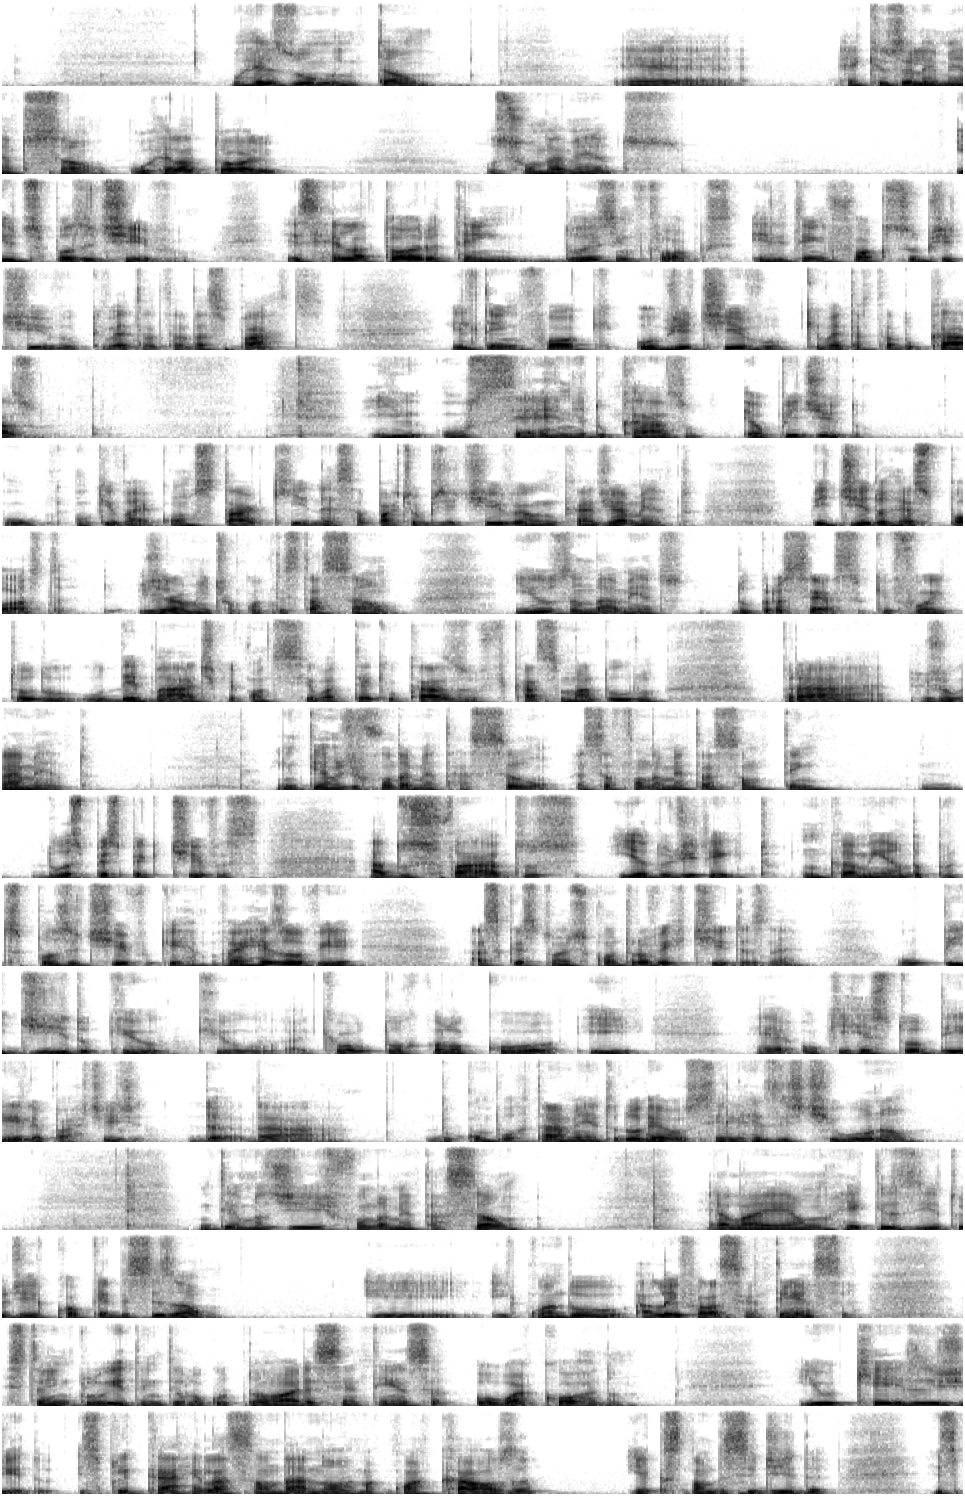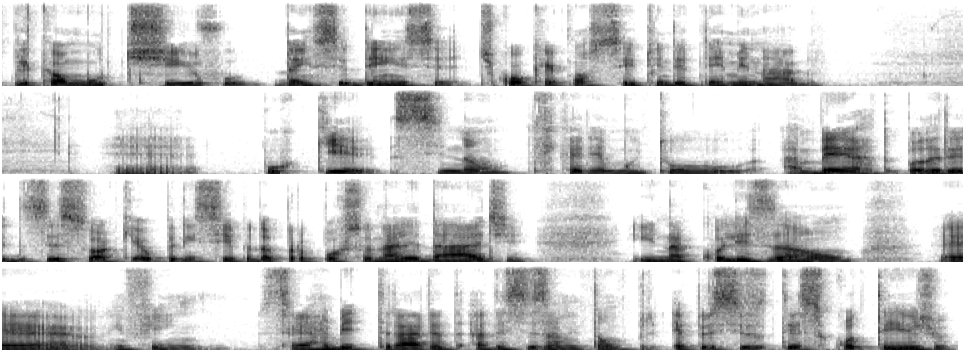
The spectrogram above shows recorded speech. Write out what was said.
O resumo, então, é, é que os elementos são o relatório, os fundamentos e o dispositivo. Esse relatório tem dois enfoques. Ele tem enfoque subjetivo, que vai tratar das partes, ele tem enfoque objetivo, que vai tratar do caso. E o cerne do caso é o pedido. O, o que vai constar aqui dessa parte objetiva é um encadeamento. Pedido, resposta, geralmente uma contestação, e os andamentos do processo, que foi todo o debate que aconteceu até que o caso ficasse maduro para julgamento. Em termos de fundamentação, essa fundamentação tem duas perspectivas: a dos fatos e a do direito, encaminhando para o dispositivo que vai resolver as questões controvertidas, né? O pedido que o, que o, que o autor colocou e é, o que restou dele a partir da, da, do comportamento do réu, se ele resistiu ou não. Em termos de fundamentação, ela é um requisito de qualquer decisão. E, e quando a lei fala sentença, está incluída interlocutória, sentença ou acórdão. E o que é exigido? Explicar a relação da norma com a causa e a questão decidida, explicar o motivo da incidência de qualquer conceito indeterminado. É, porque senão ficaria muito aberto, poderia dizer só que é o princípio da proporcionalidade e na colisão, é, enfim, ser arbitrária a decisão. Então é preciso ter esse cotejo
